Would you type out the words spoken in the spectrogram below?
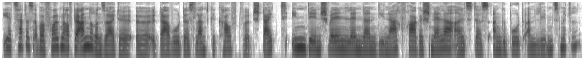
Jetzt hat es aber Folgen auf der anderen Seite, äh, da wo das Land gekauft wird. Steigt in den Schwellenländern die Nachfrage schneller als das Angebot an Lebensmitteln?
